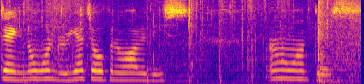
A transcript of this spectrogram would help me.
Dang, no wonder. You have to open a lot of these. I don't want this.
